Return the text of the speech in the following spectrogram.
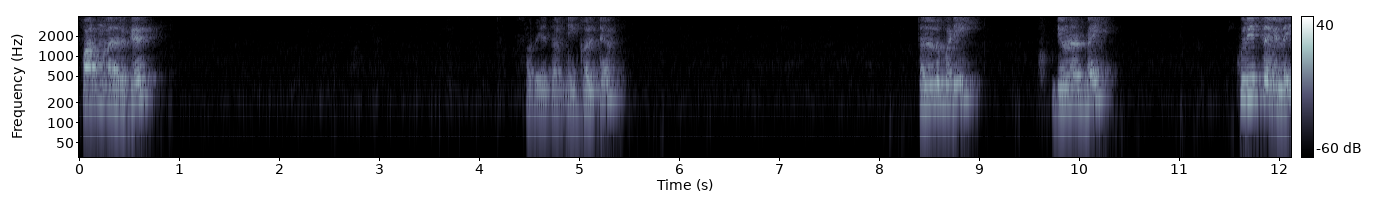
ஃபார்முலா இருக்கு. சதவீதம் ஈக்குவல் டு தள்ளுபடி டிவைடட் பை குறித்த விலை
